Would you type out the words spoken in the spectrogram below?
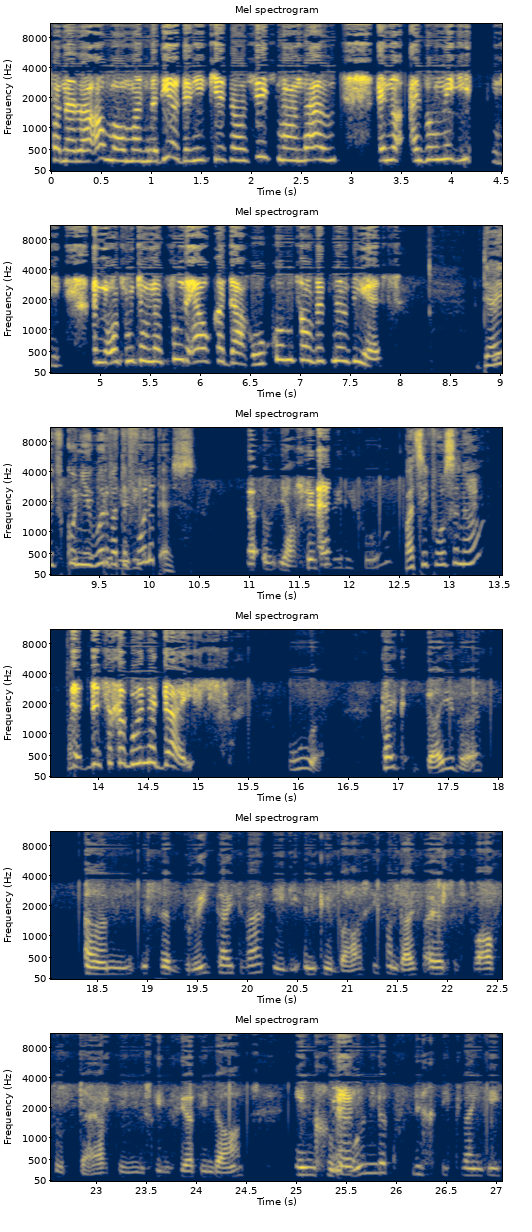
van hulle almal, maar nou die dingetjie is nou 6 maande oud en nou, hy wil nie nie. En ons moet hom nou voed elke dag. Hoekom sal dit nou wees? Dave, kon jy hoor wat 'n voel dit is? Ja, ja, sê vir wie die voel? Wat s'ie voel se naam? Dis 'n gewone duif. O. Kyk, duwe, ehm um, is 'n broeitydwerk, die die inkubasie van duifeiers is 12 tot 13, miskien 14 dae. En gewoonlik vlieg die kleintjie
